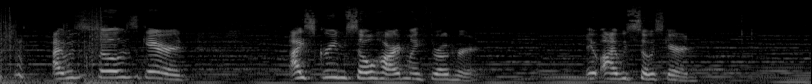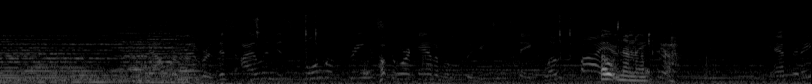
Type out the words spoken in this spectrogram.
I was so scared. I screamed so hard, my throat hurt. It, I was so scared. Now remember, this island is full of prehistoric animals, so you should stay close by. Oh, no, no. Anthony?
